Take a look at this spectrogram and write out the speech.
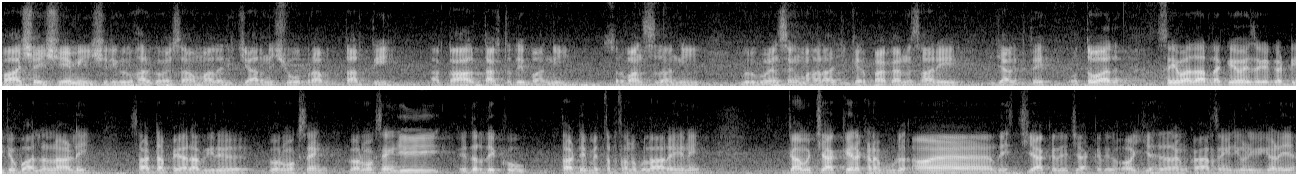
ਪਾਤਸ਼ਾਹੀ ਛੇਵੀਂ ਸ੍ਰੀ ਗੁਰੂ ਹਰਗੋਬਿੰਦ ਸਾਹਿਬ ਮਹਾਰਾਜ ਦੀ ਚਰਨ ਛੋਹ ਪ੍ਰਾਪਤ ਧਰਤੀ, ਅਕਾਲ ਤਖਤ ਦੇ ਬਾਨੀ, ਸਰਬੰਸ ਦਾਨੀ ਗੁਰੂ ਗੋਬਿੰਦ ਸਿੰਘ ਮਹਾਰਾਜ ਜੀ ਕਿਰਪਾ ਕਰਨ ਸਾਰੇ ਜਗਤ ਤੇ। ਉਸ ਤੋਂ ਬਾਅਦ ਸੇਵਾਦਾਰ ਲੱਗੇ ਹੋਏ ਸੀਗੇ ਗੱਡੀ 'ਚੋਂ ਬਾਲਣ ਲਾਉਣ ਲਈ। ਸਾਡਾ ਪਿਆਰਾ ਵੀਰ ਗੁਰਮੁਖ ਸਿੰਘ। ਗੁਰਮੁਖ ਸਿੰਘ ਜੀ, ਇੱਧਰ ਦੇਖੋ, ਤੁਹਾਡੇ ਮਿੱਤਰ ਤੁਹਾਨੂੰ ਬੁਲਾ ਰਹੇ ਨੇ। ਕੰਮ ਚੱਕ ਕੇ ਰੱਖਣਾ ਪੂਰਾ। ਐ ਦੇ ਚੱਕ ਦੇ ਚੱਕ ਦੇ ਉਹ ਜਥੇਦਾਰ ਓਮਕਾਰ ਸਿੰਘ ਜੀ ਹੁਣੀ ਵੀ ਖੜੇ ਆ।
